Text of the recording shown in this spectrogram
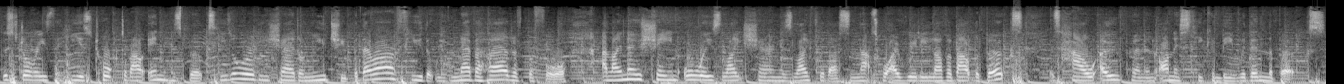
the stories that he has talked about in his books he's already shared on YouTube, but there are a few that we've never heard of before. And I know Shane always likes sharing his life with us, and that's what I really love about the books is how open and honest he can be within the books.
